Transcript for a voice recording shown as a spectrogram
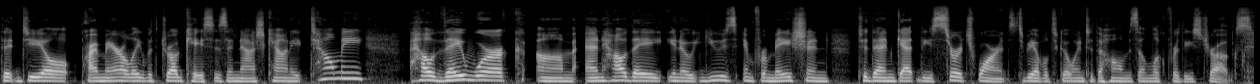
that deal primarily with drug cases in Nash County. Tell me how they work um, and how they, you know, use information to then get these search warrants to be able to go into the homes and look for these drugs.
